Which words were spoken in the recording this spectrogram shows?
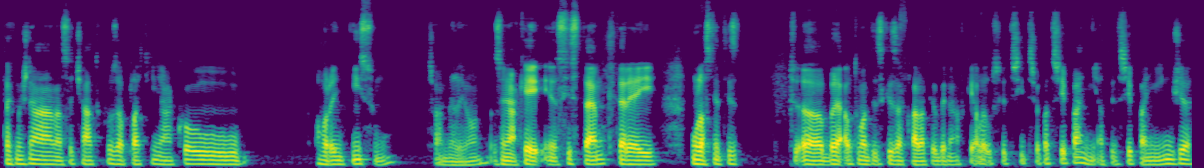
tak možná na začátku zaplatí nějakou horentní sumu, třeba milion, za nějaký systém, který mu vlastně ty, uh, bude automaticky zakládat ty objednávky, ale ušetří třeba tři paní a ty tři paní může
